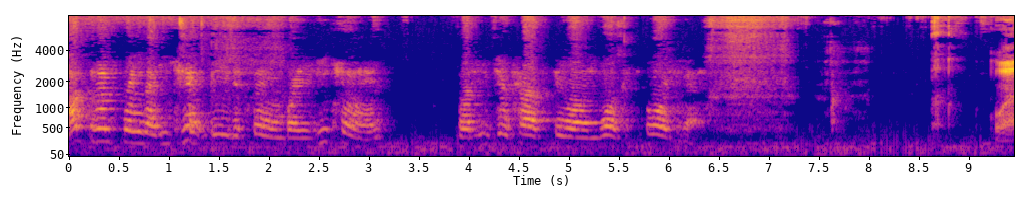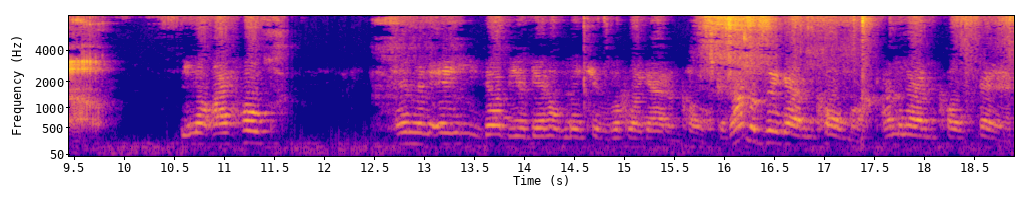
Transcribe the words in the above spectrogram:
Not that I'm saying that he can't be the same way. He can, but he just has to um, work towards that. Wow. You know, I hope and AEW, they don't make him look like Adam Cole. Because I'm a big Adam Cole mark. I'm an Adam Cole fan.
